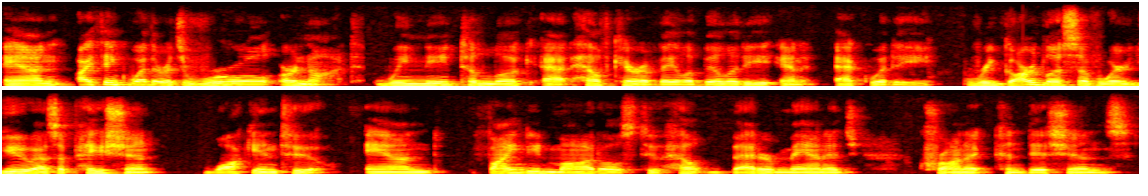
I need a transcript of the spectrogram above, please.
And I think whether it's rural or not, we need to look at healthcare availability and equity, regardless of where you as a patient walk into. And finding models to help better manage chronic conditions.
